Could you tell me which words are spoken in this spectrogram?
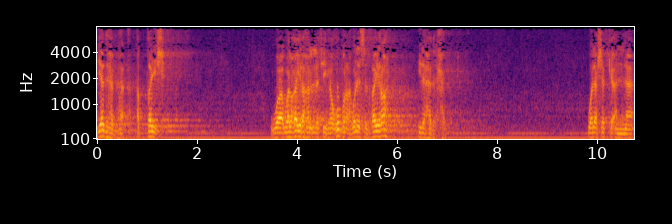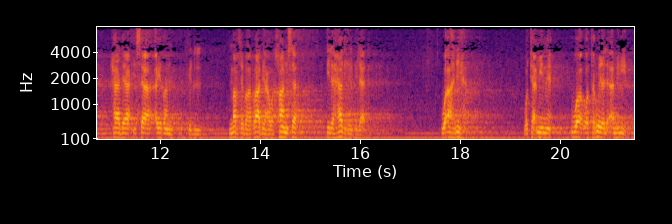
يذهب الطيش والغيرة التي هي غبرة وليست غيرة إلى هذا الحد. ولا شك أن هذا إساءة أيضا في المرتبة الرابعة والخامسة إلى هذه البلاد وأهلها وتأمين وترويع الآمنين.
